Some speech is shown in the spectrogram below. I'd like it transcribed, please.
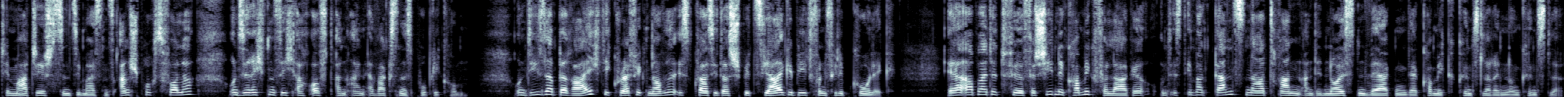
thematisch sind sie meistens anspruchsvoller und sie richten sich auch oft an ein erwachsenes Publikum. Und dieser Bereich, die Graphic Novel, ist quasi das Spezialgebiet von Philipp Kohlig. Er arbeitet für verschiedene Comicverlage und ist immer ganz nah dran an den neuesten Werken der Comic-Künstlerinnen und Künstler.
